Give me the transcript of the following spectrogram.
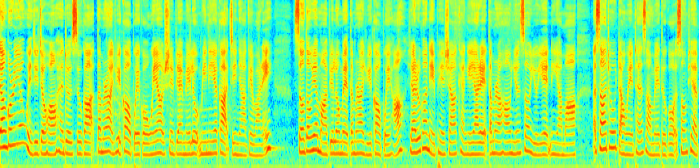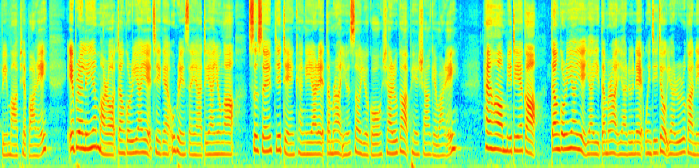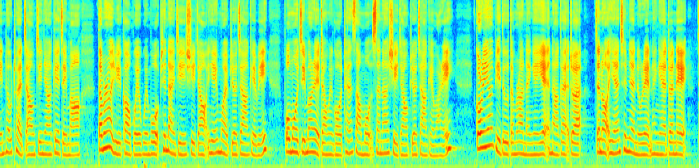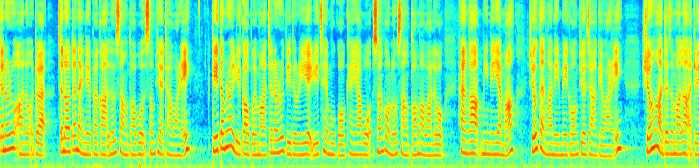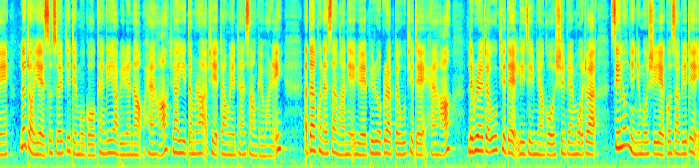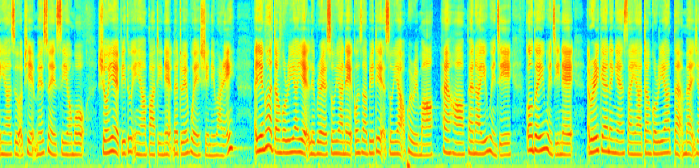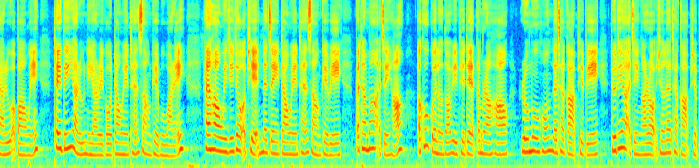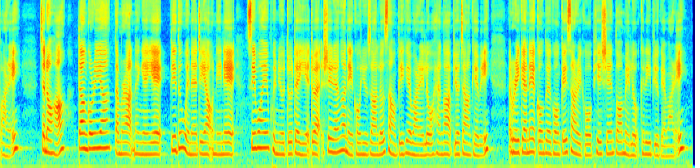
တောင်ကိုရီးယားဝန်ကြီးချုပ်ဟောင်းဟန်ဒိုဆူကသမရရွေးကောက်ပွဲကိုဝင်ရောက်ရှင်ပြိုင်မယ်လို့မီနီယက်ကကြေညာခဲ့ပါတယ်။ဇွန်၃ရက်မှာပြုလုပ်မဲ့သမရရွေးကောက်ပွဲဟာယာရုကနေဖယ်ရှားခံခဲ့ရတဲ့သမရဟောင်းယွန်းစော့ယူရဲ့နေရာမှာအစားထိုးတာဝန်ထမ်းဆောင်မဲ့သူကိုအဆုံးဖြတ်ပေးမှာဖြစ်ပါတယ်။ဧပြီလရက်မှာတော့တောင်ကိုရီးယားရဲ့အခြေခံဥပဒေဆိုင်ရာတရားရုံးကဆွဆွဲပြစ်တင်ခံခဲ့ရတဲ့သမရယွန်းစော့ယူကိုယာရုကဖယ်ရှားခဲ့ပါတယ်။ဟန်ဟာမီဒီယက်က တောင်ကိုရီးယားရဲ့ယာယီသမရယာရုနဲ့ဝင်ကြီးချုပ်ယာရုတို့ကနေနှုတ်ထွက်ကြောင်းကြေညာခဲ့ချိန်မှာသမရရွေးကောက်ပွဲဝင်ဖို့ဖြစ်နိုင်ခြေရှိကြောင်းအရေးအမွယ်ပြောကြားခဲ့ပြီးပုံမကြီးမားတဲ့တာဝန်ကိုထမ်းဆောင်မှုဆန္ဒရှိကြောင်းပြောကြားခဲ့ပါတယ်။ကိုရီးယားပြည်သူသမရနိုင်ငံရဲ့အနာဂတ်အတွက်ကျွန်တော်အရန်ချစ်မြတ်နိုးတဲ့နိုင်ငံအတွက်နဲ့ကျွန်တော်တို့အားလုံးအတွက်ကျွန်တော်တက်နိုင်တဲ့ဘက်ကလှုံ့ဆော်သွားဖို့ဆုံးဖြတ်ထားပါတယ်။ဒီသမရရွေးကောက်ပွဲမှာကျွန်တော်တို့ပြည်သူတွေရဲ့ရွေးချယ်မှုကိုခံရဖို့အစွမ်းကုန်လှုံ့ဆော်သွားမှာပါလို့ဟန်ကမီနီရက်မှာရုပ်တံကနေမိကုံးပြောကြားခဲ့ပါတယ်။ ရုံးဟာဒဇမလအတွင်းလွတ်တော်ရဲ့ဆွဆွဲပြစ်တင်မှုကိုခံခဲ့ရပြီးတဲ့နောက်ဟန်ဟာယာယီသမရအဖြစ်တာဝန်ထမ်းဆောင်ခဲ့ပါတယ်။အသက်85နှစ်အရွယ်ဗျူရိုကရက်တဦးဖြစ်တဲ့ဟန်ဟာ liberal တဦးဖြစ်တဲ့လီဂျီမြန်ကိုရှင်ပြိုင်မှုအတွက်စီးလုံးညီညွတ်မှုရှိတဲ့ကွန်ဆာဗေးတစ်အင်အားစုအဖြစ်မဲဆွယ်စည်းရုံးဖို့ရုံးရဲ့ပြည်သူ့အင်အားပါတီနဲ့လက်တွဲပွဲရှိနေပါတယ်။ အရင်ကတောင်ကိုရီးယားရဲ့ Liberal အစိုးရနဲ့ Conservative အစိုးရအဖွဲ့တွေမှာဟန်ဟာဖန်နာရေးဝင်ကြီး၊ကုန်သွယ်ရေးဝင်ကြီးနဲ့အမေရိကန်နိုင်ငံဆိုင်ရာတောင်ကိုရီးယားတန်အမတ်ယာရူးအပါအဝင်ထိပ်သီးယာရူးနေရာတွေကိုတာဝန်ထမ်းဆောင်ခဲ့ပူပါတယ်။ဟန်ဟာဝင်ကြီးချုပ်အဖြစ်နှစ်ကြိမ်တာဝန်ထမ်းဆောင်ခဲ့ပြီးပထမအကြိမ်ဟာအခုကွယ်လွန်သွားပြီဖြစ်တဲ့သမရဟောင်းရိုမူဟွန်လက်ထက်ကဖြစ်ပြီးဒုတိယအကြိမ်ကတော့ယွန်လက်ထက်ကဖြစ်ပါတယ်။ ကျွန်တော်ဟာတောင်ကိုရီးယားသမရနိုင်ငံရဲ့ပြည်သူဝင်တဲ့တယောက်အနေနဲ့စီးပွားရေးဖွံ့ဖြိုးတိုးတက်ရေးအတွက်ရှေ့တန်းကနေဂုဏ်ယူစွာလှုံ့ဆော်ပေးခဲ့ပါတယ်လို့ဟန်ကပြောကြားခဲ့ပြီးအမေရိကန်နဲ့ကုန်သွယ်ကုန်ကိစ္စတွေကိုဖြေရှင်းသွားမယ်လို့ကတိပြုခဲ့ပါတယ်။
